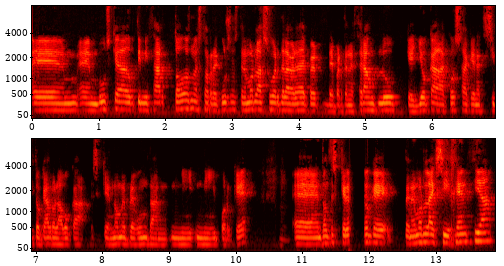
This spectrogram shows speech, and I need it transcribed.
en, búsqueda de optimizar todos nuestros recursos. Tenemos la suerte, la verdad, de, pertenecer a un club que yo cada cosa que necesito que abro la boca es que no me preguntan ni, ni por qué. Eh, entonces creo que tenemos la exigencia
